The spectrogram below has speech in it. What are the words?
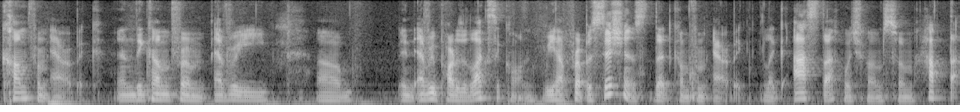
come from Arabic. And they come from every um, in every part of the lexicon, we have prepositions that come from Arabic, like hasta, which comes from hatta,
